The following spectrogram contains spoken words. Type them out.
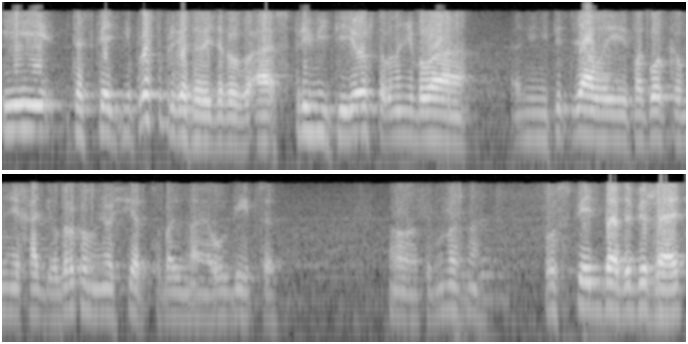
и, так сказать, не просто приготовить дорогу, а спрямить ее, чтобы она не была не, не петлял и по горкам не ходил. Вдруг он у него сердце больное, убийца. Вот, ему нужно успеть, да, добежать.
